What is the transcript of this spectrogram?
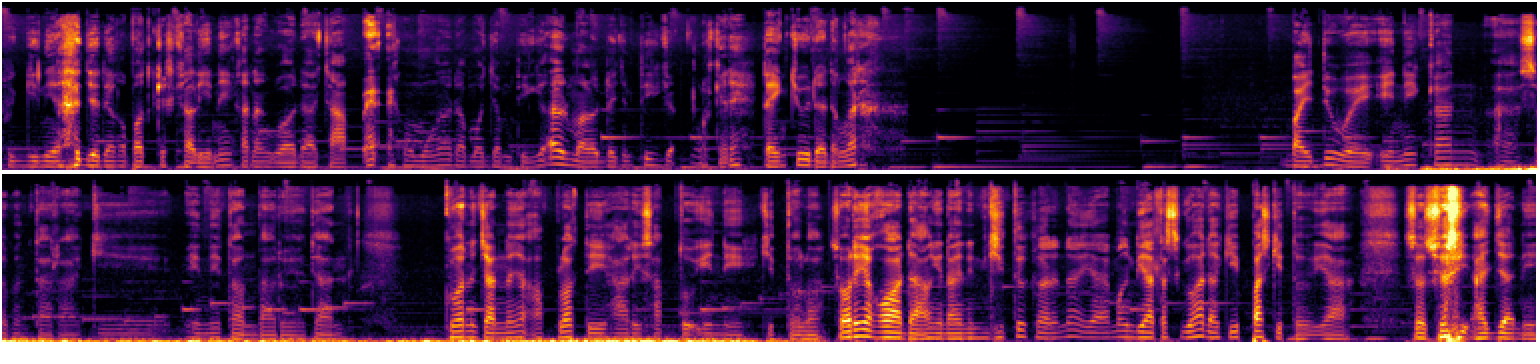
begini aja dengan podcast kali ini karena gua udah capek ngomongnya udah mau jam 3 eh malah udah jam 3 oke deh thank you udah denger. By the way ini kan uh, sebentar lagi ini tahun baru ya dan gue rencananya upload di hari Sabtu ini gitu loh. Sorry ya kalau ada angin-angin gitu karena ya emang di atas gue ada kipas gitu. Ya sorry aja nih.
